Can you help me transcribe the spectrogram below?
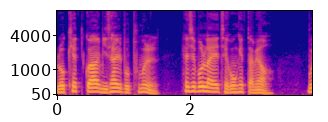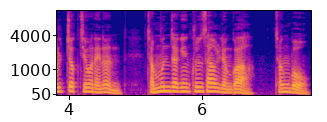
로켓과 미사일 부품을 헤즈볼라에 제공했다며 물적 지원에는 전문적인 군사훈련과 정보,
